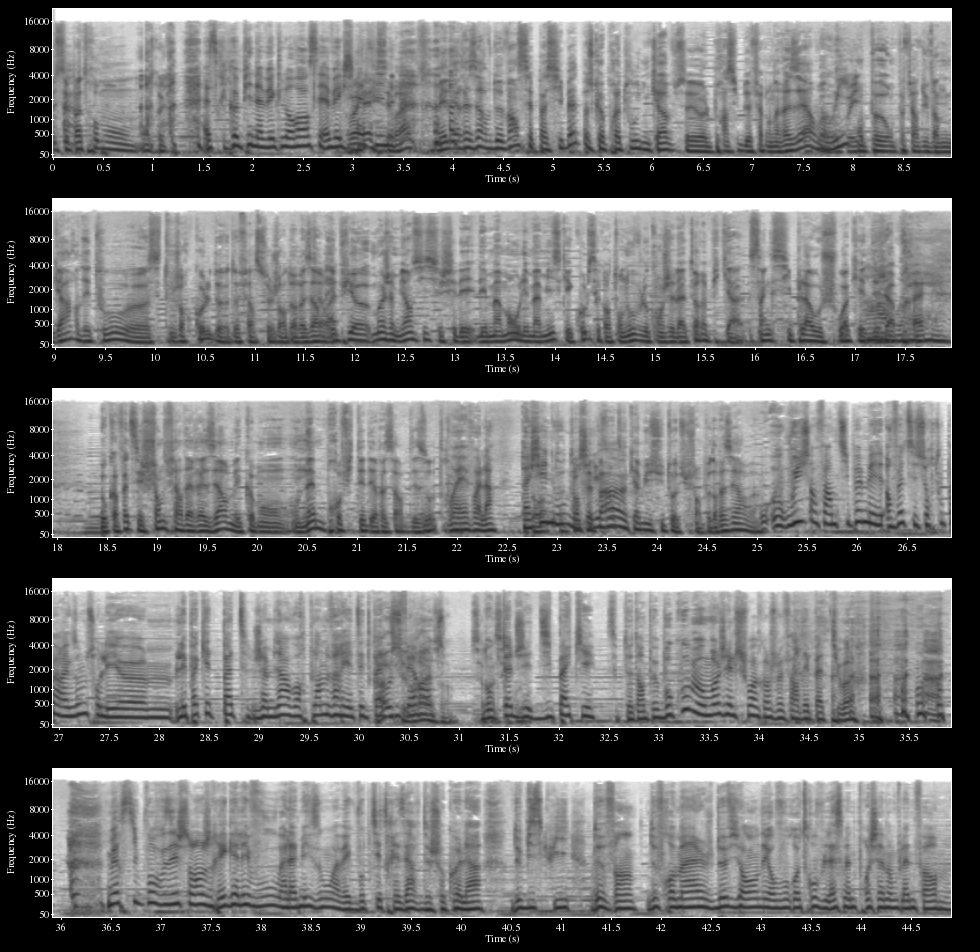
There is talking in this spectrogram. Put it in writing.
C'est- pas trop mon, mon truc. Elle serait copine avec Laurence et avec Ouais, Jacqueline. c'est vrai. Mais les réserves de vin, c'est pas si bête parce qu'après tout, une cave, c'est euh, le principe de faire une réserve. Oui. On peut, on peut faire du vin de garde et tout. euh, C'est toujours cool de, de faire ce genre de réserve. Et puis, euh, moi, j'aime bien aussi, c'est chez les, les mamans ou les mamies, ce qui est cool, c'est quand on ouvre le congélateur et puis qu'il y a 5-6 plats au choix qui est Ah déjà ouais. prêt. Donc, en fait, c'est chiant de faire des réserves, mais comme on, on aime profiter des réserves des autres. Ouais, voilà. Pas chez nous, T'en fais pas. Camille, si toi, tu fais un peu de réserve. Oui, j'en fais un petit peu, mais en fait, c'est surtout par exemple sur les, euh, les paquets de pâtes. J'aime bien avoir plein de variétés de pâtes Ah oui, vrai, différentes. ça. Donc peut-être j'ai 10 paquets. C'est peut-être un peu beaucoup, mais au moins j'ai le choix quand je veux faire des pâtes, tu vois. Merci pour vos échanges. Régalez-vous à la maison avec vos petites réserves de chocolat, de biscuits, de vin, de fromage, de viande. Et on vous retrouve la semaine prochaine en pleine forme.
